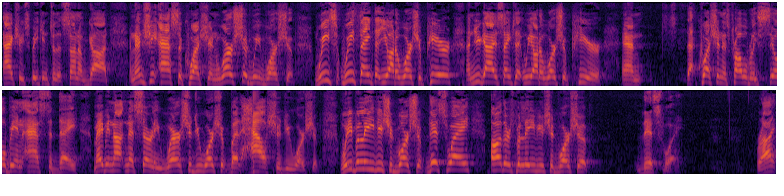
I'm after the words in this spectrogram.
actually speaking to the Son of God. And then she asks the question, where should we worship? We, we think that you ought to worship here and you guys think that we ought to worship here. And that question is probably still being asked today. Maybe not necessarily where should you worship, but how should you worship. We believe you should worship this way. Others believe you should worship this way. Right?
